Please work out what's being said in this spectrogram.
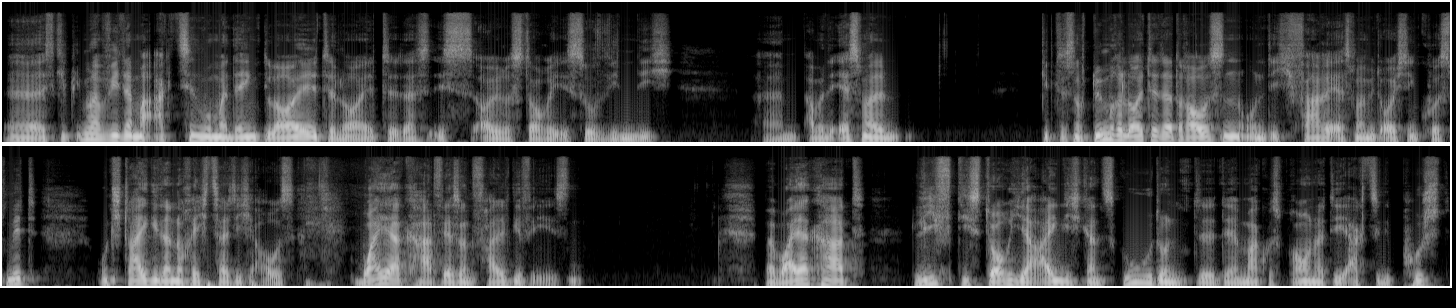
Äh, es gibt immer wieder mal Aktien, wo man denkt, Leute, Leute, das ist, eure Story ist so windig. Ähm, aber erstmal gibt es noch dümmere Leute da draußen und ich fahre erstmal mit euch den Kurs mit und steige dann noch rechtzeitig aus. Wirecard wäre so ein Fall gewesen. Bei Wirecard lief die Story ja eigentlich ganz gut und äh, der Markus Braun hat die Aktie gepusht.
